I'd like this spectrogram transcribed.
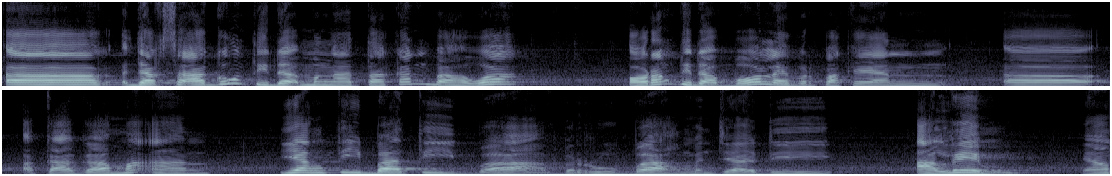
uh, jaksa agung tidak mengatakan bahwa orang tidak boleh berpakaian uh, keagamaan yang tiba-tiba berubah menjadi alim, yang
